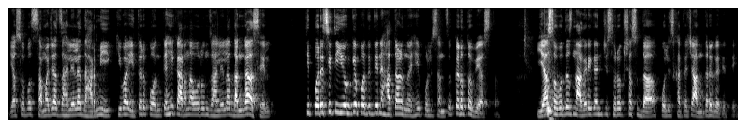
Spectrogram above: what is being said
यासोबत समाजात झालेल्या धार्मिक किंवा इतर कोणत्याही कारणावरून झालेला दंगा असेल ती परिस्थिती योग्य पद्धतीने हाताळणं हे पोलिसांचं कर्तव्य असतं. यासोबतच नागरिकांची सुरक्षा सुद्धा पोलीस खात्याच्या अंतर्गत येते.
